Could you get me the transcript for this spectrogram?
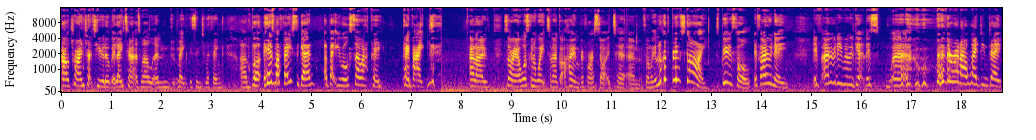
I'll try and chat to you a little bit later as well and make this into a thing. Um, but here's my face again. I bet you're all so happy. Okay, bye. Hello. Sorry, I was going to wait till I got home before I started to um, film. Look at the blue sky. It's beautiful. If only, if only we would get this uh, weather on our wedding day.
